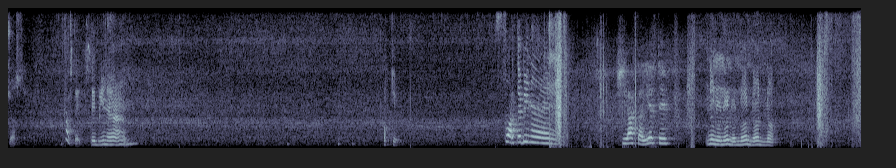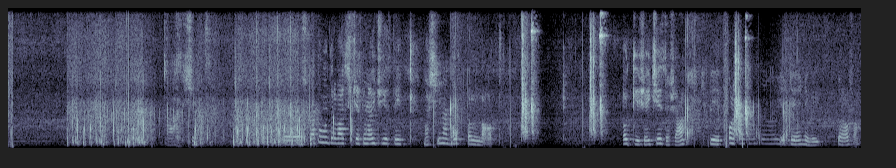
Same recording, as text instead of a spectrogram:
Joseph. Asta este bine. Ok. Foarte bine! Și asta este... Nu, nu, nu, nu, nu, nu, nu. Ah, shit. Uh, și dacă mă întrebați ce sunt aici, este mașina de spălat. Ok, și aici este așa. Și pe partea asta este nimic. Doar așa.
